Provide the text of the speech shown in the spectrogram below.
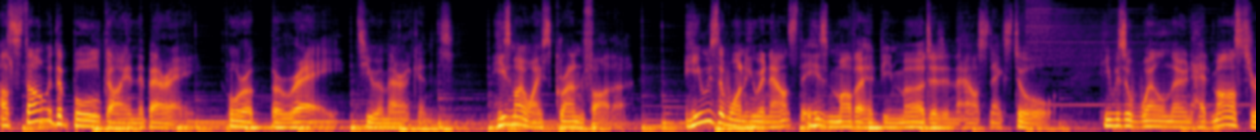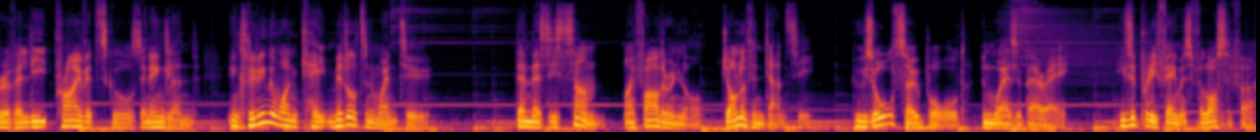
I'll start with the bald guy in the beret, or a beret to you Americans. He's my wife's grandfather. He was the one who announced that his mother had been murdered in the house next door. He was a well known headmaster of elite private schools in England, including the one Kate Middleton went to. Then there's his son, my father in law, Jonathan Dancy, who's also bald and wears a beret. He's a pretty famous philosopher.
